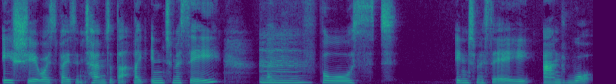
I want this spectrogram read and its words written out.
issue, I suppose, in terms of that like intimacy, like mm. forced intimacy and what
